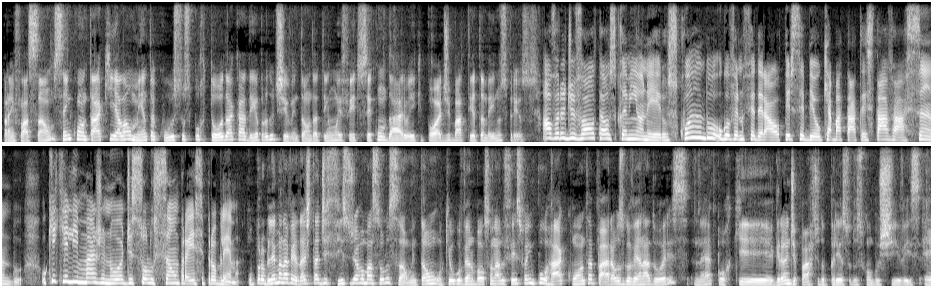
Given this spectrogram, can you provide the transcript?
para a inflação, sem contar que ela aumenta custos por toda a cadeia produtiva. Então, ainda tem um efeito secundário aí que pode bater também nos preços. Álvaro, de volta aos caminhoneiros. Quando o governo federal percebeu que a batata estava assando, o que, que ele imaginou de solução para esse problema? O problema, na verdade, está difícil de arrumar solução. Então, o que o governo Bolsonaro fez foi empurrar a conta para os governadores, né? Porque grande parte do preço dos combustíveis é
